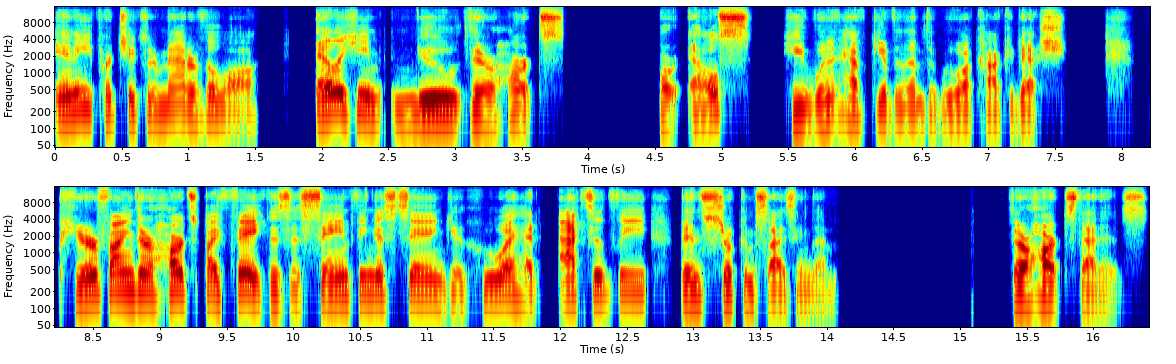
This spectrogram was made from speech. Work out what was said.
any particular matter of the law, Elohim knew their hearts, or else he wouldn't have given them the Ruach HaKodesh. Purifying their hearts by faith is the same thing as saying Yahuwah had actively been circumcising them. Their hearts, that is.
